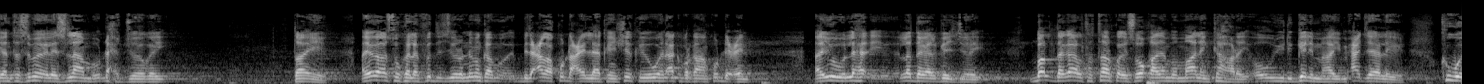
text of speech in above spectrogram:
yantasimuuna ila islaam buu dhex joogay. Ayib ayagaasuu kala fadi jiro nimanka bidcada ku dhacay laakiin shirkiga weyn akbarka aan ku dhicin ayuu la dagaalgeli jiray. Bal dagaal tataarku ay soo qaadeenba maalin ka hadhay oo uu yidhi geli mahayo maxaa jira kuwa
